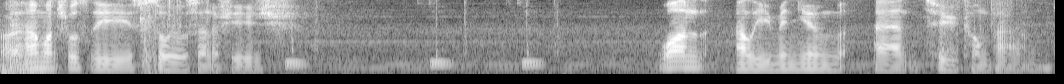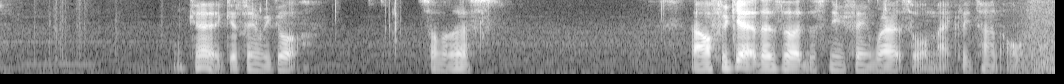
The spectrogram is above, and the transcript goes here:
Right, how much was the soil centrifuge? One aluminium and two compound. Okay, good thing we got some of this. Now I forget there's uh, this new thing where it's automatically turned off.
